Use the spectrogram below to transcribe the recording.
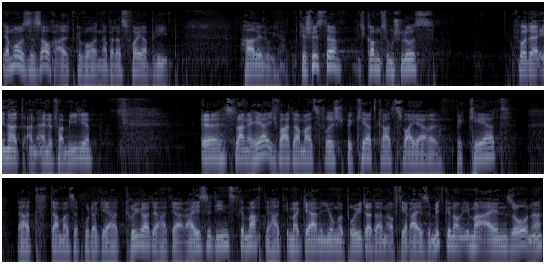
Der Mose ist auch alt geworden, aber das Feuer blieb. Halleluja. Geschwister, ich komme zum Schluss. Ich wurde erinnert an eine Familie. Äh, ist lange her, ich war damals frisch bekehrt, gerade zwei Jahre bekehrt. Da hat damals der Bruder Gerhard Krüger, der hat ja Reisedienst gemacht, der hat immer gerne junge Brüder dann auf die Reise mitgenommen, immer einen so. Ne?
